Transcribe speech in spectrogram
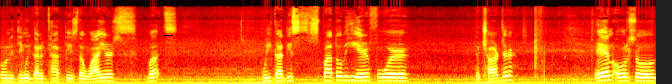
Only thing we got to tack is the wires but we got this spot over here for the charger. And also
